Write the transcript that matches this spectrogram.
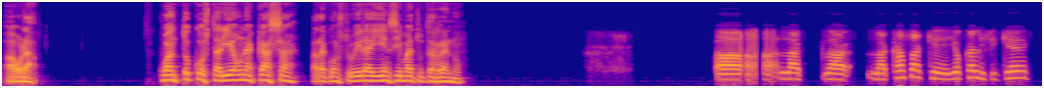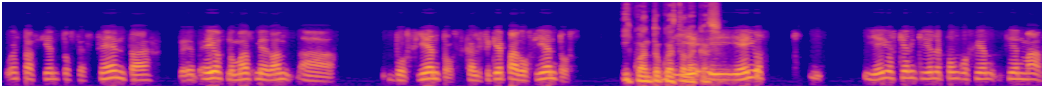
Ahora, ¿Cuánto costaría una casa para construir ahí encima de tu terreno? Ah, la, la, casa que yo califiqué cuesta 160. Eh, ellos nomás me dan uh, ah, 200. Califiqué para 200. ¿Y cuánto cuesta la casa? Y ellos, y ellos quieren que yo le pongo 100, 100 más.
